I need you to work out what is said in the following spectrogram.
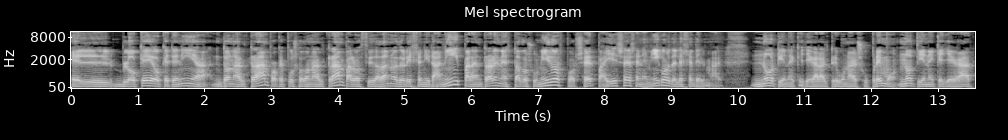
el bloqueo que tenía Donald Trump o que puso Donald Trump a los ciudadanos de origen iraní para entrar en Estados Unidos por ser países enemigos del eje del mal. No tiene que llegar al Tribunal Supremo, no tiene que llegar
